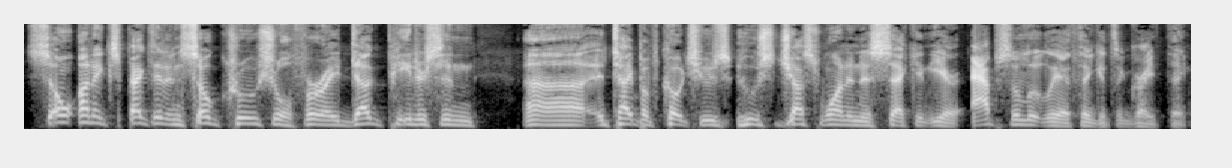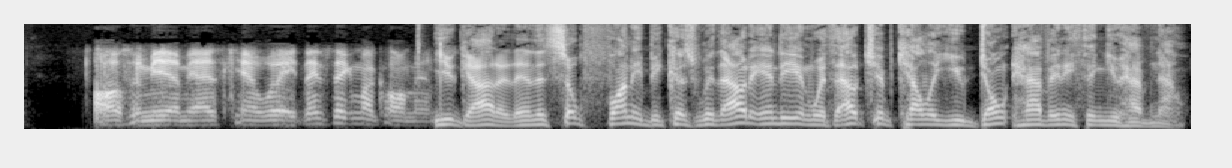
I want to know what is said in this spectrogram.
so unexpected and so crucial for a Doug Pederson uh, type of coach who's who's just won in his second year. Absolutely, I think it's a great thing. Awesome. Yeah, I mean, I just can't wait. Thanks for taking my call, man. You got it. And it's so funny because without Andy and without Chip Kelly, you don't have anything you have now.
